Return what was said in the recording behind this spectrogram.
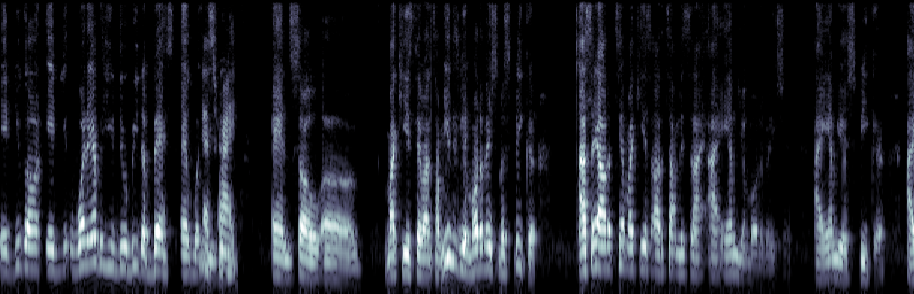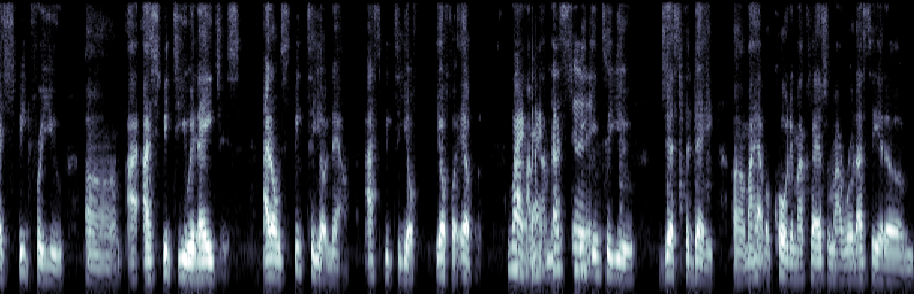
If you go, if you whatever you do, be the best at what That's you do. That's right. And so, uh, my kids say all the time, you need to be a motivational speaker. I say all the tell my kids all the time, listen, I, I am your motivation. I am your speaker. I speak for you. Um, I, I speak to you in ages. I don't speak to your now. I speak to your your forever. Right, I, am right. I'm not speaking good. to you just today. Um, I have a quote in my classroom I wrote. I said, um,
